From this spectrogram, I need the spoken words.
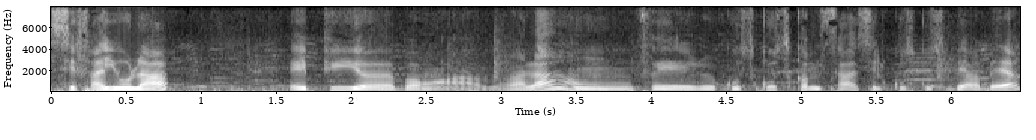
ces faillots-là. Et puis, euh, bon, euh, voilà, on fait le couscous comme ça, c'est le couscous berbère.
